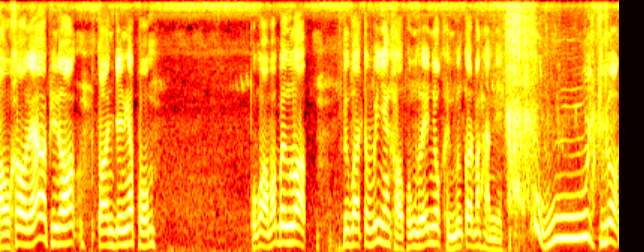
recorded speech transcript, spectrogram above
เอาเข้าแล้วพี่น้องตอนเย็นครับผม ผมออกมาเบิ้งรอบนึกว่าจะวิ่งยังเขาผมเลยยกขึ้นเบิ้งก้อนบางหันนี่โอ้ยพี่น้อง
